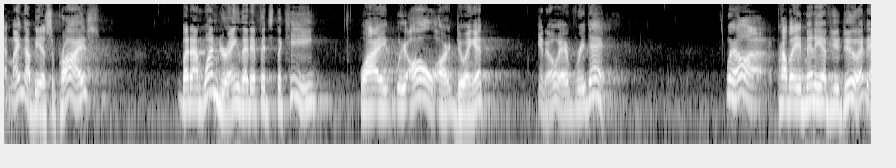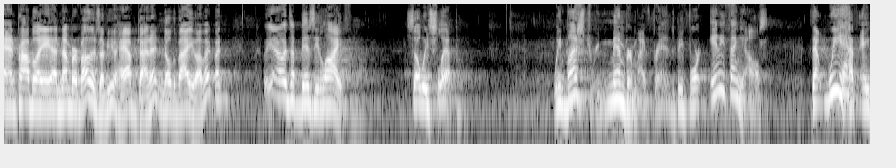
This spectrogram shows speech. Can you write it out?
that might not be a surprise, but I'm wondering that if it's the key, why we all aren't doing it, you know, every day. Well, uh, probably many of you do it, and probably a number of others of you have done it and know the value of it, but, you know, it's a busy life. So we slip. we must remember, my friends, before anything else, that we have a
